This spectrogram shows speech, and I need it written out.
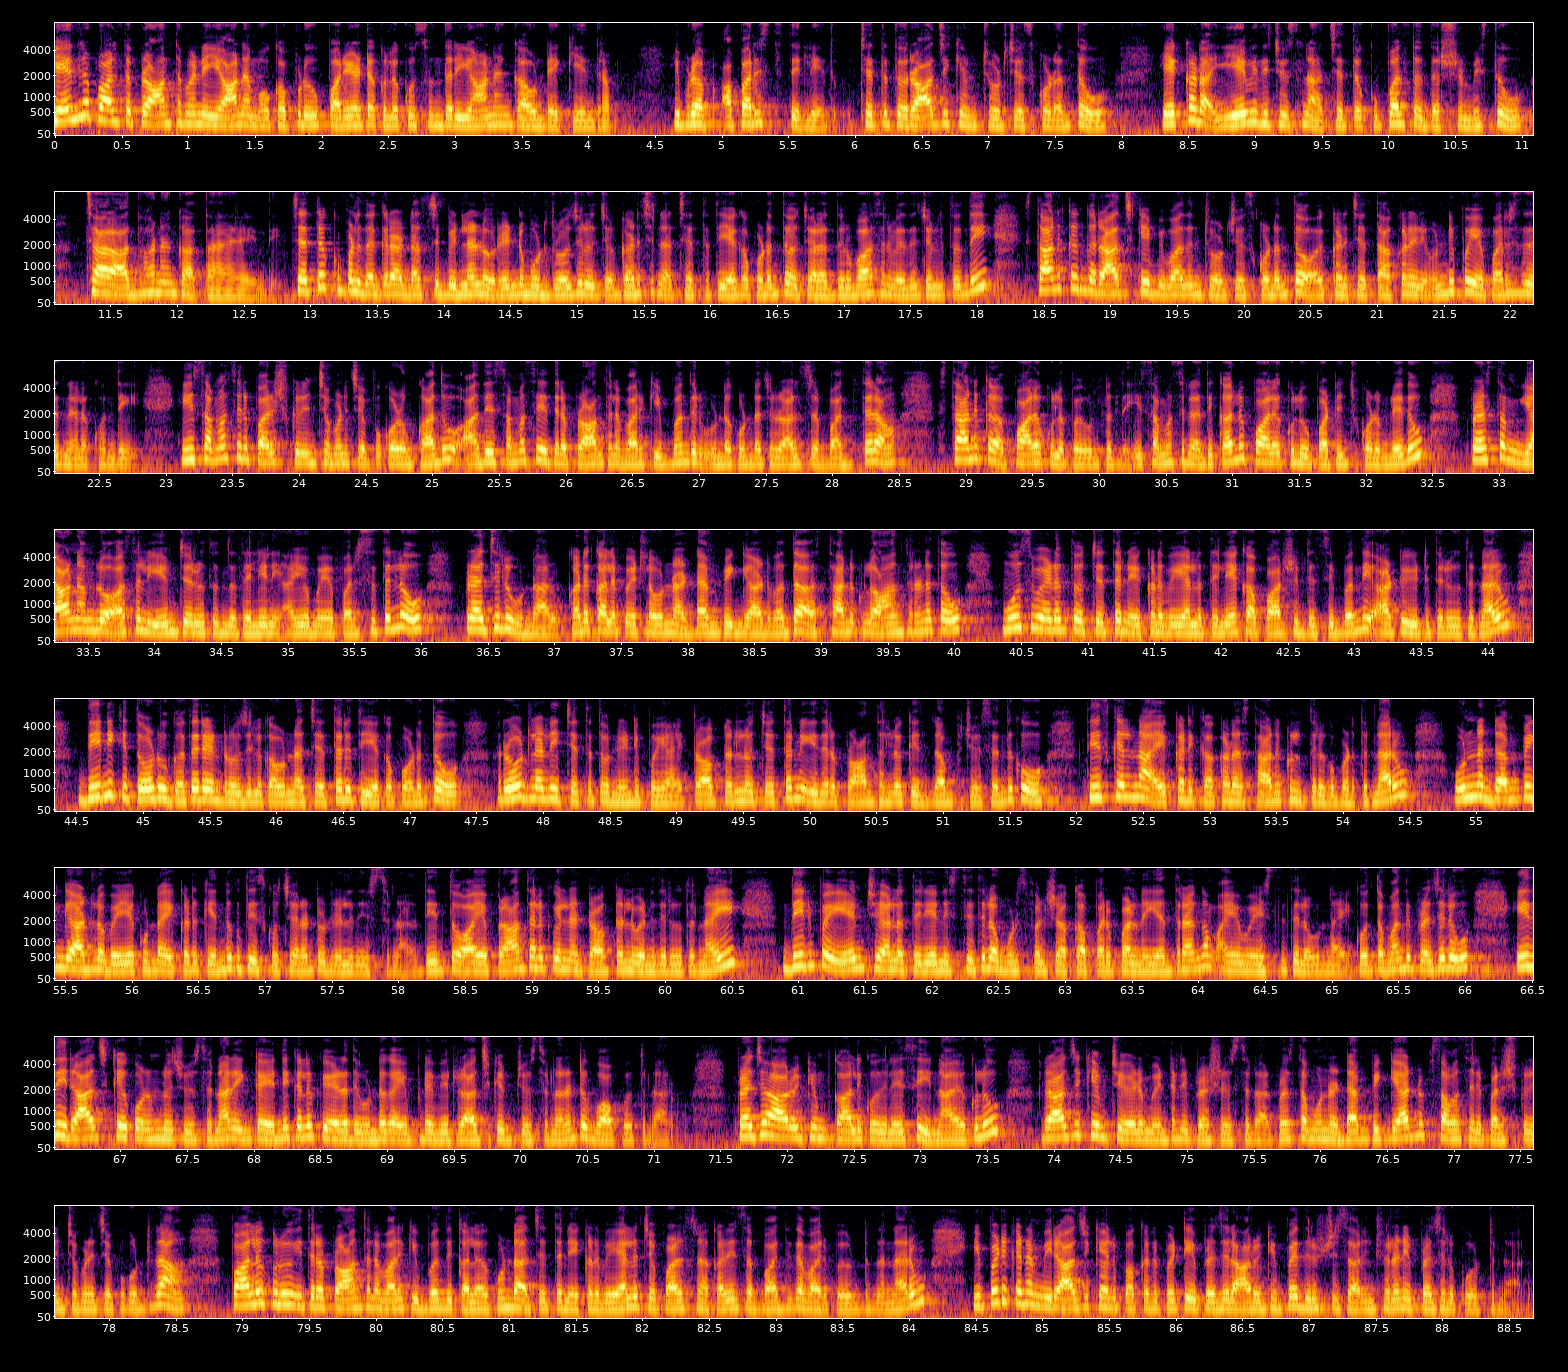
కేంద్రపాలిత ప్రాంతమైన యానం ఒకప్పుడు పర్యాటకులకు సుందర యానంగా ఉండే కేంద్రం. ఇప్పుడు ఆ- పరిస్థితి లేదు. చెత్తతో రాజకీయం చోటు చేసుకోవడంతో ఎక్కడ ఏ విధి చూసినా చెత్త కుప్పలతో దర్శనమిస్తూ చాలా అధ్వానంగా తయారైంది. చెత్త కుప్పల దగ్గర డస్ట్ బిన్లలో రెండు మూడు రోజులు గడిచిన చెత్త తీయకపోవడంతో చాలా దుర్వాసన వెదజల్లుతుంది స్థానికంగా రాజకీయ వివాదం చోటు చేసుకోవడంతో ఇక్కడ చెత్త అక్కడే ఉండిపోయే పరిస్థితి నెలకొంది. ఈ సమస్యను పరిష్కరించమని చెప్పుకోవడం కాదు అదే సమస్య ఇతర ప్రాంతాల వారికి ఇబ్బందులు ఉండకుండా చూడాల్సిన బాధ్యత స్థానిక పాలకులపై ఉంటుంది. ఈ సమస్యను అధికారులు పాలకులు పట్టించుకోవడం లేదు. ప్రస్తుతం యానంలో అసలు ఏం జరుగుతుంది? తెలియని అయోమయ పరిస్థితుల్లో ప్రజలు ఉన్నారు. కడకాలపేటలో ఉన్న డంపింగ్ యార్డ్ వద్ద స్థానికుల ఆందోళనతో మూసివేయడంతో చెత్తను ఎక్కడ వేయాలో తెలియక పారిశుద్ధ్య సిబ్బంది అటు ఇటు తిరుగుతున్నారు. దీనికి తోడు గత రెండు రోజులుగా ఉన్న చెత్తను తీయకపోవడంతో రోడ్లన్నీ చెత్తతో నిండిపోయాయి. ట్రాక్టర్లో చెత్తను ఇతర ప్రాంతాల్లోకి డంప్ చేసేందుకు తీసుకెళ్ళినా ఎక్కడికక్కడ స్థానికులు తిరగబడుతున్నారు. ఉన్న డంపింగ్ యార్డ్లో వేయకుండా ఇక్కడికి ఎందుకు తీసుకొచ్చారంటూ నిలదీస్తున్నారు. దీంతో ఆయా ప్రాంతాలకు వెళ్ళిన ట్రాక్టర్లు వెనుదిరుగుతున్నాయి. దీనిపై ఏం చేయాలో తెలియని స్థితిలో మున్సిపల్ శాఖ పరిపాలన యంత్రాంగం అయోమయ స్థితిలో ఉన్నాయి. కొంతమంది ప్రజలు ఇది రాజకీయ కోణంలో చూస్తున్నారు. ఇంకా ఎన్నికలకు ఏడాది ఉండగా ఇప్పుడే వీరు రాజకీయం చేస్తున్నారంటూ వాపోతున్నారు. ప్రజా ఆరోగ్యం కాలికొదిలేసి వదిలేసి నాయకులు రాజకీయం చేయడం ఏంటని ప్రశ్నిస్తున్నారు. ప్రస్తుతం ఉన్న డంపింగ్ యార్డ్ సమస్యని పరిష్కరించమని చెప్పుకుంటున్నా పాలకులు ఇతర ప్రాంతాల వారికి ఇబ్బంది కలగకుండా చెత్తను ఎక్కడ వేయాలో చెప్పాల్సిన కనీస బాధ్యత వారిపై ఉంటుందన్నారు. ఇప్పటికైనా మీ రాజకీయాలు పక్కన పెట్టి ప్రజల ఆరోగ్యంపై దృష్టి సారించాలని ప్రజలు కోరుతున్నారు.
